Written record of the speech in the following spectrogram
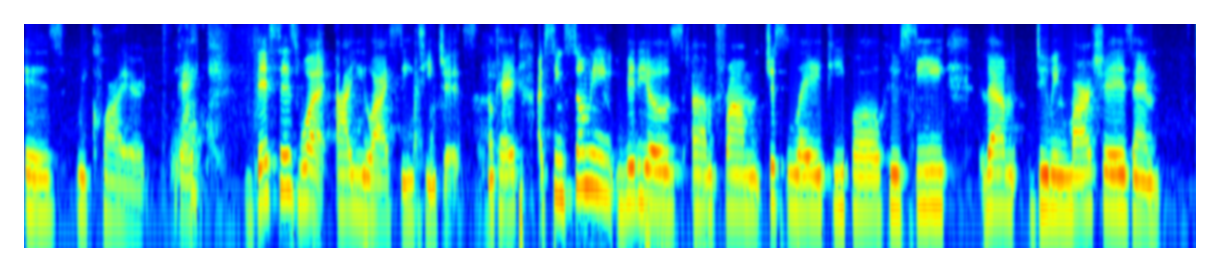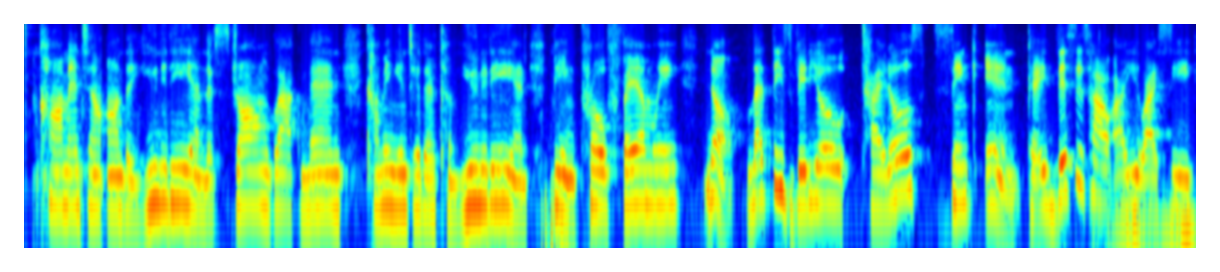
is required. Okay. This is what IUIC teaches. Okay. I've seen so many videos um, from just lay people who see them doing marches and commenting on the unity and the strong black men coming into their community and being pro family. No, let these video titles sink in. Okay. This is how IUIC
